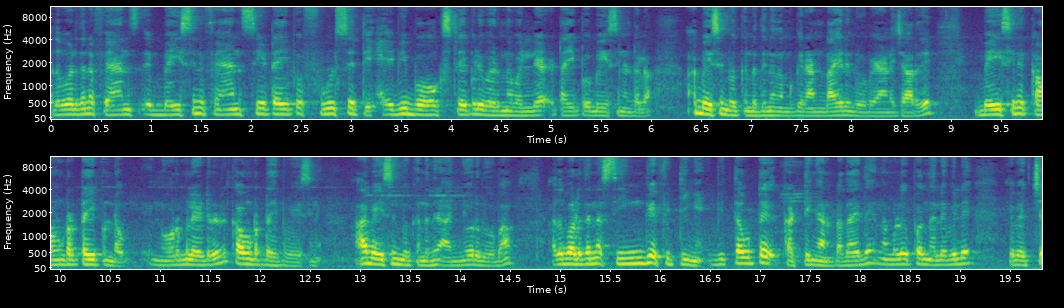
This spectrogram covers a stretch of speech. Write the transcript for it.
അതുപോലെ തന്നെ ഫാൻസ് ബേസിന് fancy type full set heavy box ടൈപ്പിൽ വരുന്ന വലിയ ടൈപ്പ് ബേസിൻ ഉണ്ടല്ലോ. ആ ബേസിൻ വെക്കുന്നതിന് നമുക്ക് രണ്ടായിരം രൂപയാണ് ചാർജ് ബേസിന് കൗണ്ടർ ടൈപ്പ് ഉണ്ടാവും. നോർമലായിട്ടൊരു കൗണ്ടർ ടൈപ്പ് ബേസിന് ആ ബേസിൻ വെക്കുന്നതിന് അഞ്ഞൂറ് രൂപ. അതുപോലെ തന്നെ സിങ്ക് ഫിറ്റിങ് വിത്തൗട്ട് കട്ടിങ് ആണ്. അതായത് നമ്മളിപ്പോൾ നിലവിൽ വെച്ച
